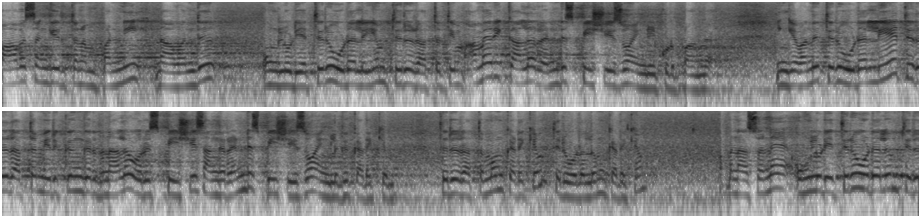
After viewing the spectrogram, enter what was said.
பாவ சங்கீர்த்தனம் பண்ணி நான் வந்து உங்களுடைய திரு உடலையும் திரு ரத்தத்தையும் அமெரிக்காவில் ரெண்டு ஸ்பீஷீஸும் எங்களுக்கு கொடுப்பாங்க. இங்கே வந்து திரு உடல்லையே திரு ரத்தம் இருக்குங்கிறதுனால ஒரு ஸ்பீஷீஸ் அங்கே ரெண்டு ஸ்பீஷீஸும் எங்களுக்கு கிடைக்கும். திரு ரத்தமும் கிடைக்கும் திரு உடலும் கிடைக்கும். அப்போ நான் சொன்னேன் உங்களுடைய திரு உடலும் திரு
